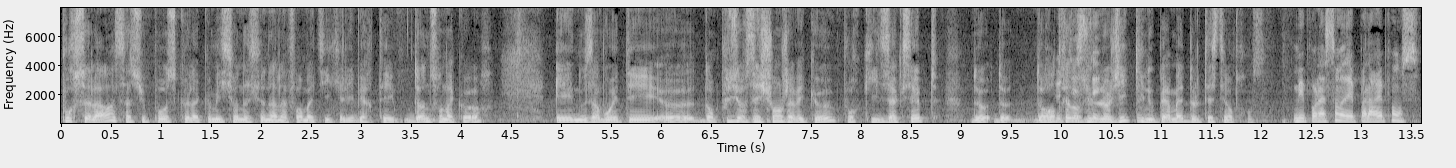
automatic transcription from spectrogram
Pour cela, ça suppose que la Commission nationale informatique et liberté donne son accord. Et nous avons été euh, dans plusieurs échanges avec eux pour qu'ils acceptent de, de- de rentrer dans une logique qui nous permette de le tester en France. Mais pour l'instant, vous n'avez pas la réponse.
